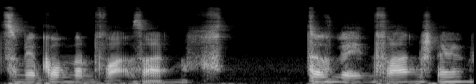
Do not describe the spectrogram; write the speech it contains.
zu mir kommen und sagen, dürfen wir ihnen Fragen stellen,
